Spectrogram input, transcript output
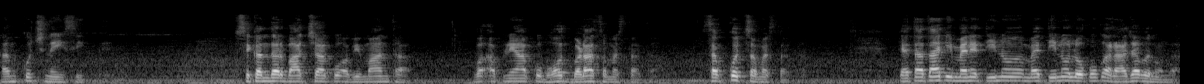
हम कुछ नहीं सीखते। सिकंदर बादशाह को अभिमान था वह अपने आप को बहुत बड़ा समझता था, सब कुछ समझता था। कहता था कि मैंने तीनों, मैं तीनों लोगों का राजा बनूँगा,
